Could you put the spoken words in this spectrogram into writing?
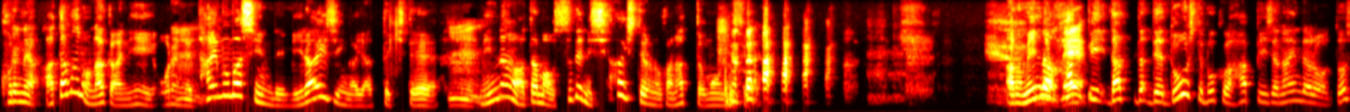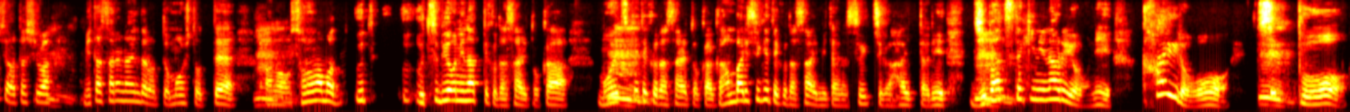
これね、頭の中に、俺ね、うん。タイムマシンで未来人がやってきて、うん。みんなの頭をすでに支配してるのかなって思うんですよ。あの、みんなハッピー、だ、だ、で、どうして僕はハッピーじゃないんだろう？どうして私はうん。満たされないんだろうって思う人って、うん。あの、そのままうつ、ううつ病になってくださいとか、燃え尽きてくださいとか、頑張りすぎてくださいみたいなスイッチが入ったり、自発的になるように、回路を、チップを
